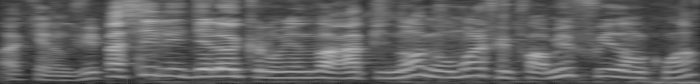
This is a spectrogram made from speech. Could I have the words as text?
Ok, donc je vais passer les dialogues que l'on vient de voir rapidement, mais au moins je vais pouvoir mieux fouiller dans le coin.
